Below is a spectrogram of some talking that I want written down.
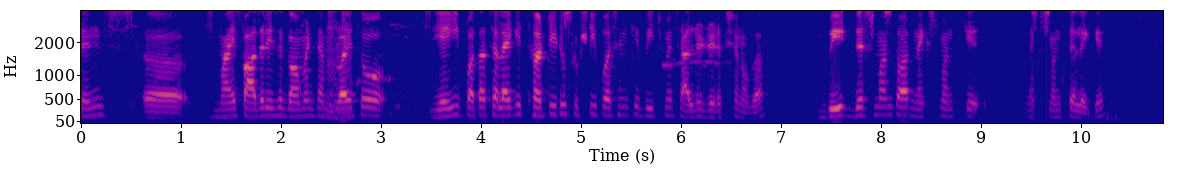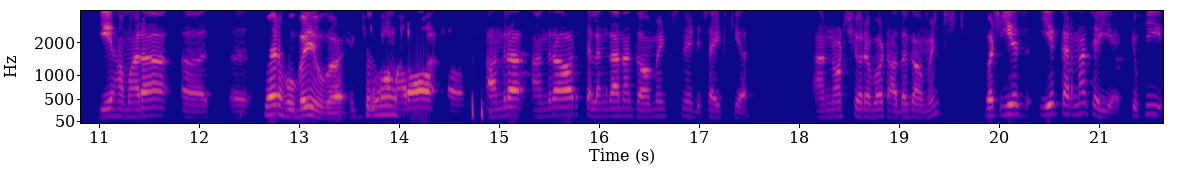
Since my father is a government employ तो यही पता चला है कि थर्टी टू फिफ्टी परसेंट के बीच में सैलरी डिडक्शन होगा। बीट दिस मंथ और नेक्स्ट मंथ के नेक्स्ट मंथ से लेके। ये हमारा होगा ही होगा। एक्चुअली हमारा आंध्रा आंध्रा और तेलंगाना गवर्नमेंट्स ने डिसाइड किया। I am not sure about other governments but ये ये करना चाहिए क्योंकि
